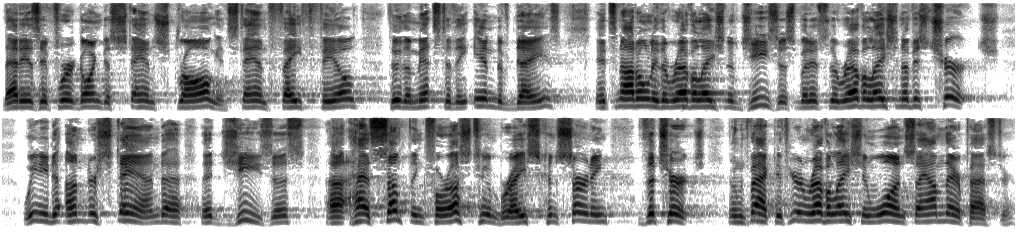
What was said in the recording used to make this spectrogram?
That is, if we're going to stand strong and stand faith filled through the midst of the end of days, it's not only the revelation of Jesus, but it's the revelation of His church. We need to understand uh, that Jesus uh, has something for us to embrace concerning the church. In fact, if you're in Revelation 1, say, I'm there, Pastor.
